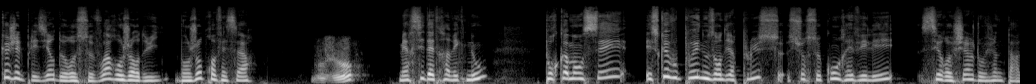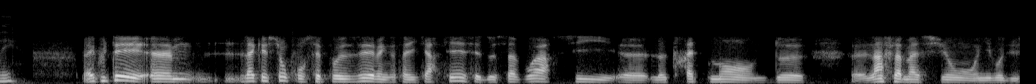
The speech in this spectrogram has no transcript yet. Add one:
que j'ai le plaisir de recevoir aujourd'hui. Bonjour professeur. Bonjour. Merci d'être avec nous. Pour commencer, est-ce que vous pouvez nous en dire plus sur ce qu'ont révélé ces recherches dont je viens de parler? Bah écoutez, euh, la question qu'on s'est posée avec Nathalie Cartier, c'est de savoir si euh, le traitement de euh, l'inflammation au niveau du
